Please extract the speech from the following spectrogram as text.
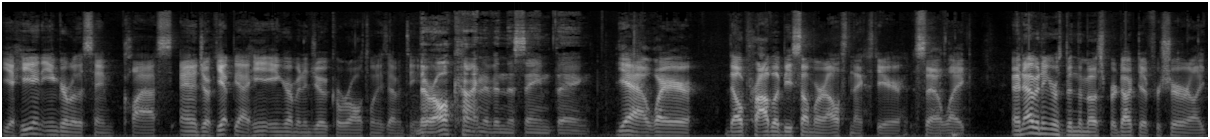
Yeah, he and Engram are the same class. And Njoku. Yep, yeah, he, Engram, and Njoku were all 2017. They're all kind of in the same thing. Yeah, where they'll probably be somewhere else next year. So like, and Evan Engram's been the most productive for sure. Like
